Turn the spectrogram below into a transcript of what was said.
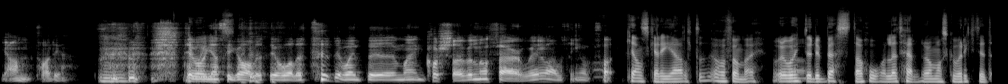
jag antar det. Mm. det var ganska galet det hålet. Det var inte, man korsade väl någon fairway och allting också. Ja, ganska rejält, har jag för mig. Och det var Ja. inte det bästa hålet heller om man ska vara riktigt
